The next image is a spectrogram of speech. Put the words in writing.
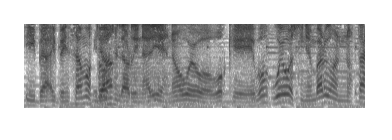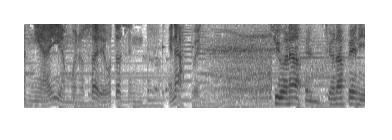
Y, pe- y pensamos Mirá. todos en la ordinaria, ¿no, huevo? Vos que, vos, huevo, sin embargo, no estás ni ahí en Buenos Aires, vos estás en, en Aspen. Sigo en Aspen, sigo en Aspen y,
